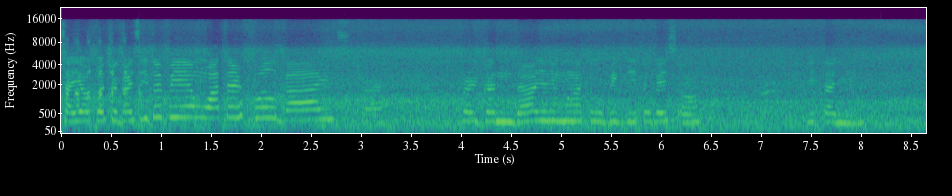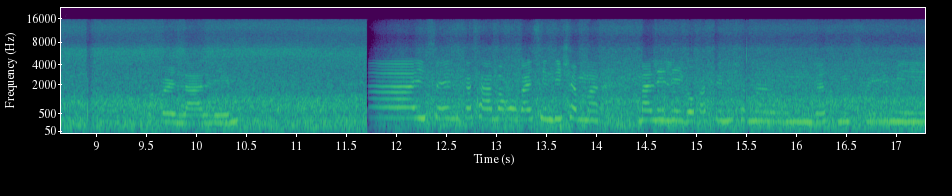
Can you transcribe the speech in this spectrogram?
sayaw ko siya guys. Ito po yung waterfall guys. Super ganda. Yan yung mga tubig dito guys oh. Kita nyo. Super lalim. And kasama ko guys, hindi siya ma maliligo kasi hindi siya marunong guys mag-swimming.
